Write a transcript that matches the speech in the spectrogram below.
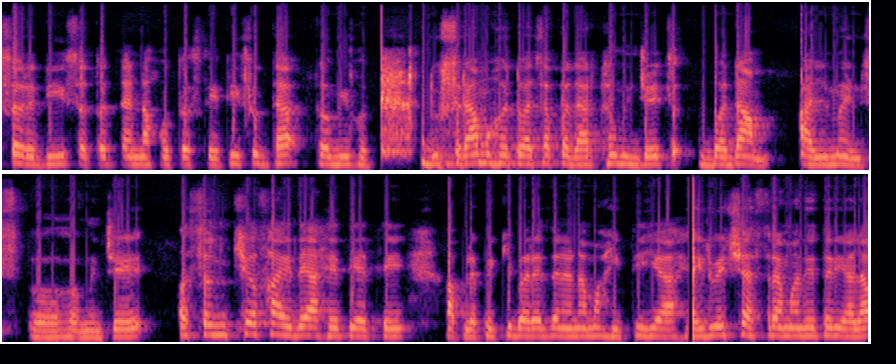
सर्दी सतत त्यांना होत असते ती सुद्धा कमी होते. दुसरा महत्त्वाचा पदार्थ म्हणजेच बदाम. आल्मंड्स म्हणजे असंख्य फायदे आहेत याचे. आपल्यापैकी बऱ्याच जणांना माहितीही आहे. आयुर्वेद शास्त्रामध्ये तर याला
